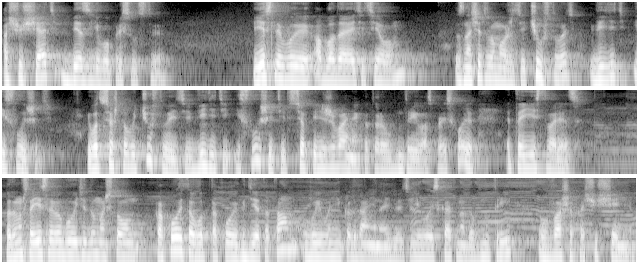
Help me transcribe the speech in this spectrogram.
ощущать без его присутствия. Если вы обладаете телом, значит вы можете чувствовать, видеть и слышать. И вот все, что вы чувствуете, видите и слышите, все переживание, которое внутри вас происходит, это и есть Творец. Потому что если вы будете думать, что он какой-то вот такой где-то там, вы его никогда не найдете. Его искать надо внутри, в ваших ощущениях,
